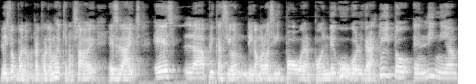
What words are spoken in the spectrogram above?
¿Listo? Bueno, recordemos el que no sabe, Slides es la aplicación, digámoslo así, PowerPoint de Google, gratuito, en línea.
